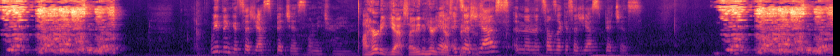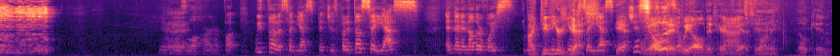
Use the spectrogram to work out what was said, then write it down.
We think it says yes, bitches. Let me try and. I heard a yes. I didn't hear Yeah, yes. it bitches. says yes, and then it sounds like it says yes, bitches. Maybe it was a little harder, but we thought it said yes, bitches. But it does say yes, and then another voice. I did hear yes. Say yes, Yeah, bitches. we all did. We all did hear the That's yes. Yeah, funny. yeah. No kidding.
